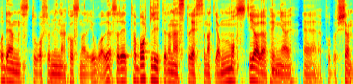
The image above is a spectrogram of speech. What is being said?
och den står för mina kostnader i Åre. Så det tar bort lite den här stressen att jag måste göra pengar eh, på börsen.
